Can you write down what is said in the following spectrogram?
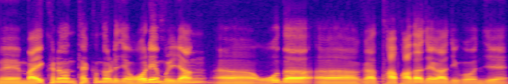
에, 마이크론 테크놀로지 올해 물량 어, 오더가 다 받아져 가지고 이제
